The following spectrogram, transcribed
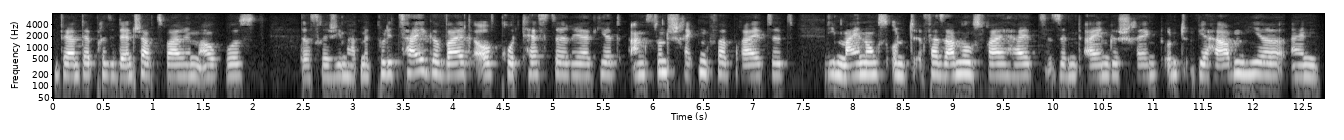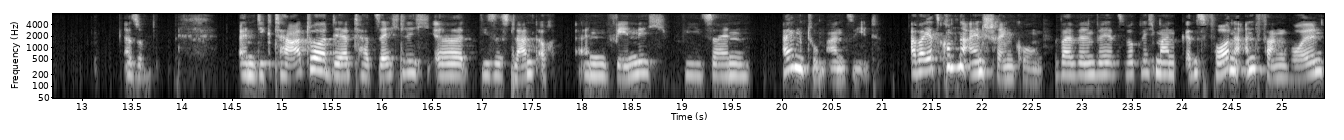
während der Präsidentschaftswahl im August. Das Regime hat mit Polizeigewalt auf Proteste reagiert, Angst und Schrecken verbreitet. Die Meinungs- und Versammlungsfreiheit sind eingeschränkt und wir haben hier ein, also ein Diktator, der tatsächlich äh, dieses Land auch ein wenig wie sein Eigentum ansieht. Aber jetzt kommt eine Einschränkung, weil wenn wir jetzt wirklich mal ganz vorne anfangen wollen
